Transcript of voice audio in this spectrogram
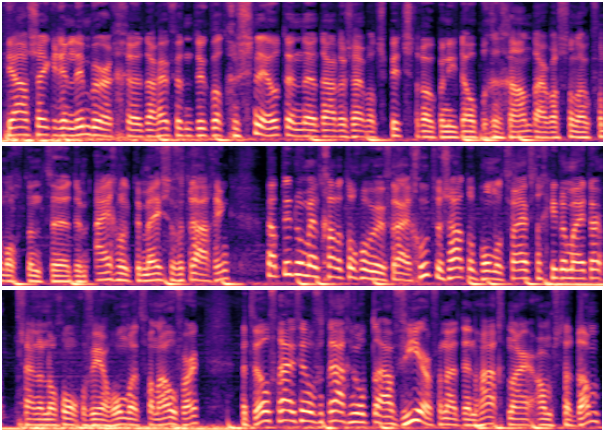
Ja, zeker in Limburg. Uh, daar heeft het natuurlijk wat gesneeuwd... en uh, daardoor zijn wat spitsstroken niet open gegaan. Daar was dan ook vanochtend uh, de, eigenlijk de meeste vertraging. Nou, op dit moment gaat het toch wel weer vrij goed. We zaten op 150 kilometer. Er zijn er nog ongeveer 100 van over. Met wel vrij veel vertraging op de A4 vanuit Den Haag naar Amsterdam...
